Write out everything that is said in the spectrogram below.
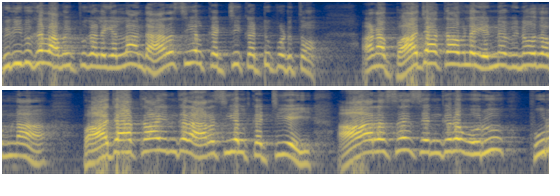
பிரிவுகள் அமைப்புகளை எல்லாம் அந்த அரசியல் கட்சி கட்டுப்படுத்தும். ஆனால் பாஜகவில் என்ன வினோதம்னா பாஜக என்கிற அரசியல் கட்சியை ஆர்எஸ்எஸ் என்கிற ஒரு புற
